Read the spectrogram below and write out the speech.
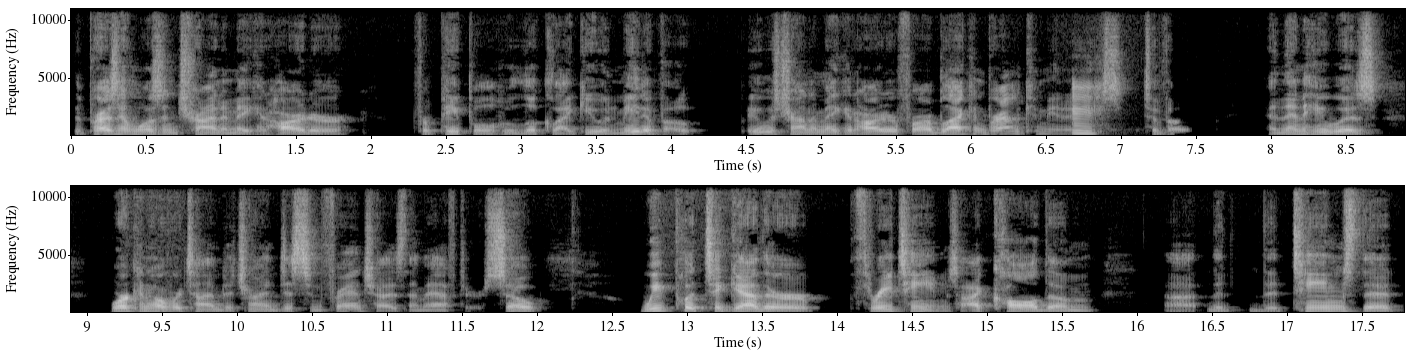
the president wasn't trying to make it harder for people who look like you and me to vote. He was trying to make it harder for our black and brown communities mm. to vote. And then he was working overtime to try and disenfranchise them after. So we put together three teams. I called them uh, the, the teams that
